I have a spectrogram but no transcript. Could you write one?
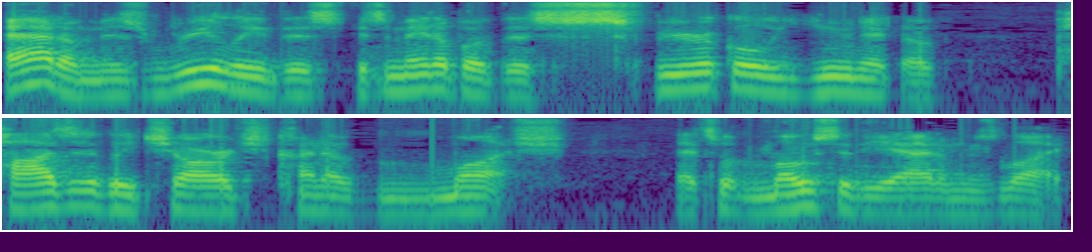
atom is really this, it's made up of this spherical unit of positively charged kind of mush. That's what most of the atom is like.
